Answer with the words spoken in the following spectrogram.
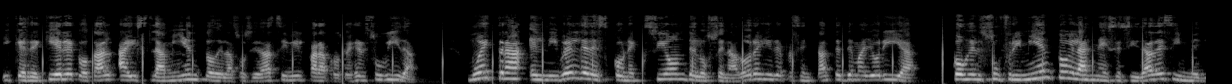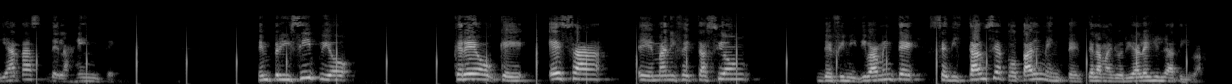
y que requiere total aislamiento de la sociedad civil para proteger su vida, muestra el nivel de desconexión de los senadores y representantes de mayoría con el sufrimiento y las necesidades inmediatas de la gente. En principio, creo que esa eh, manifestación definitivamente se distancia totalmente de la mayoría legislativa.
